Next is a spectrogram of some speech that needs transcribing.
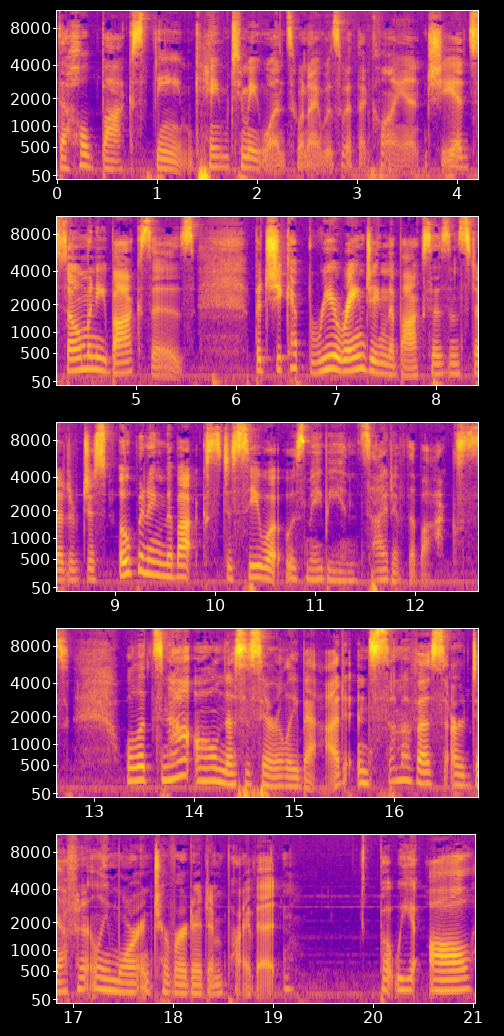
the whole box theme came to me once when I was with a client. She had so many boxes, but she kept rearranging the boxes instead of just opening the box to see what was maybe inside of the box. Well, it's not all necessarily bad, and some of us are definitely more introverted and private. But we all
